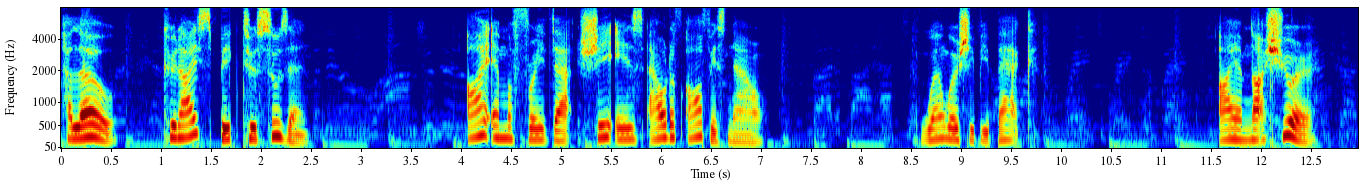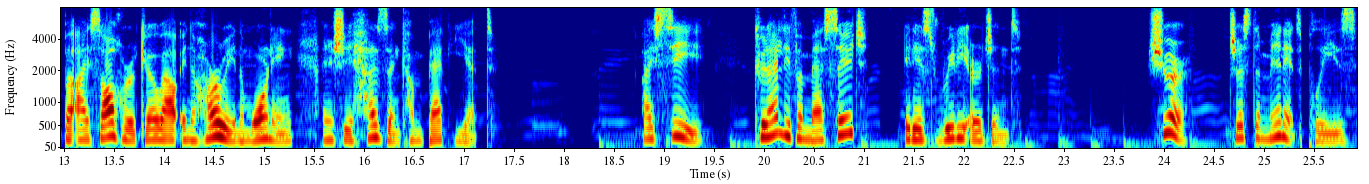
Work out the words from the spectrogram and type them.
Hello, could I speak to Susan? I am afraid that she is out of office now. When will she be back? I am not sure, but I saw her go out in a hurry in the morning and she hasn't come back yet. I see. Could I leave a message? It is really urgent. Sure. Just a minute, please.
